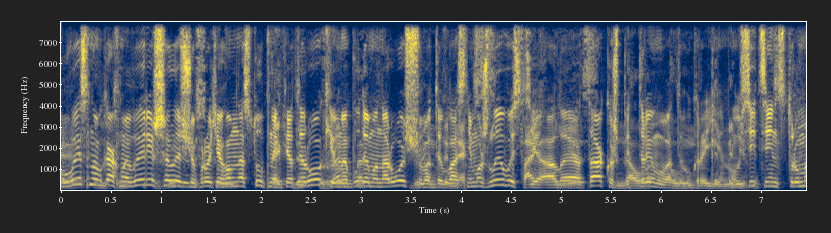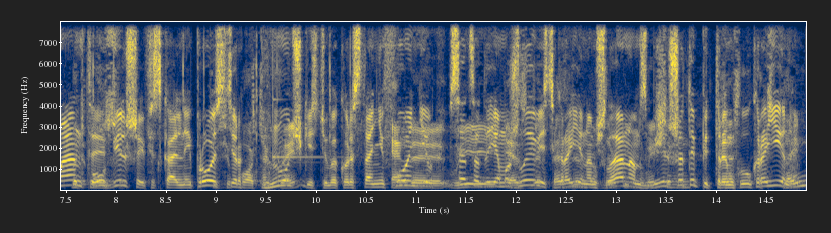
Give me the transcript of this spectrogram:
У висновках ми вирішили, що протягом наступних п'яти років ми будемо нарощувати власні можливості, але також підтримувати Україну. Усі ці інструменти, більший фіскальний простір, гнучкість у використанні фондів, все це дає можливість країнам-членам збільшити підтримку України.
